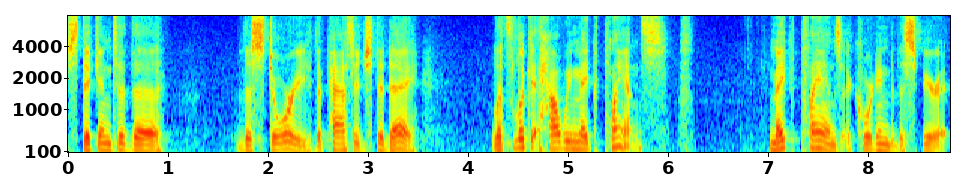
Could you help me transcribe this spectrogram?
sticking to the, the story, the passage today, let's look at how we make plans. make plans according to the Spirit.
